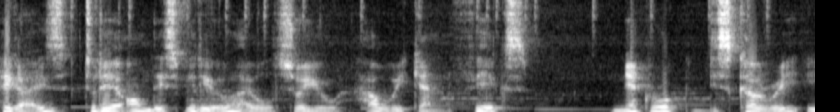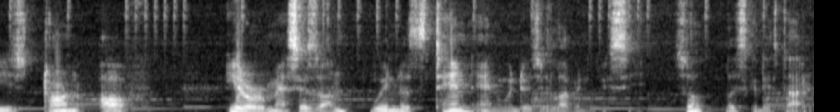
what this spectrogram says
Hey guys, today on this video I will show you how we can fix network discovery is turned off error message on Windows 10 and Windows 11 PC. So let's get started.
